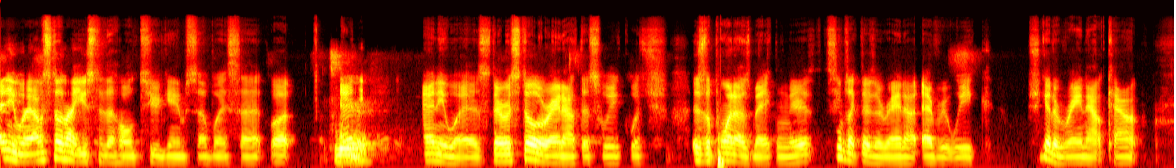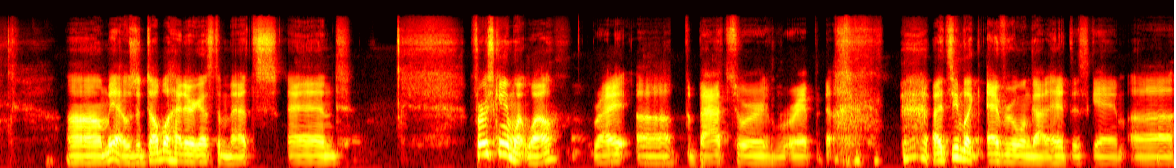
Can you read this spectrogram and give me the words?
Anyway, I'm still not used to the whole two game subway set, but any, anyways, there was still a rain out this week, which is the point I was making. There it seems like there's a rain out every week. should get a rain out count. Um, yeah, it was a doubleheader against the Mets, and first game went well, right? Uh, the bats were rip. it seemed like everyone got hit this game. Uh,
